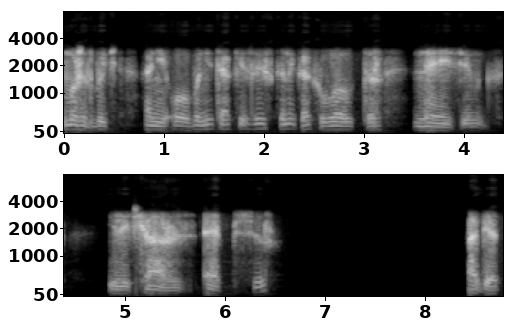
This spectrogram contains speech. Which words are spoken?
Может быть, они оба не так изысканы, как Уолтер Нейзинг или Чарльз Эпшир. Обед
